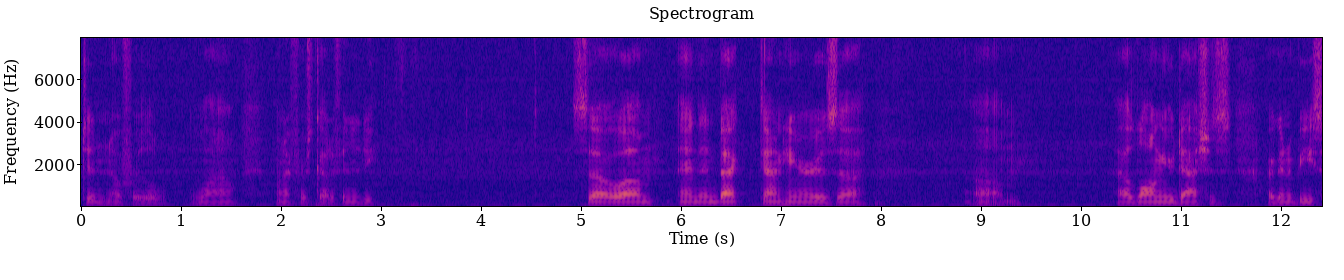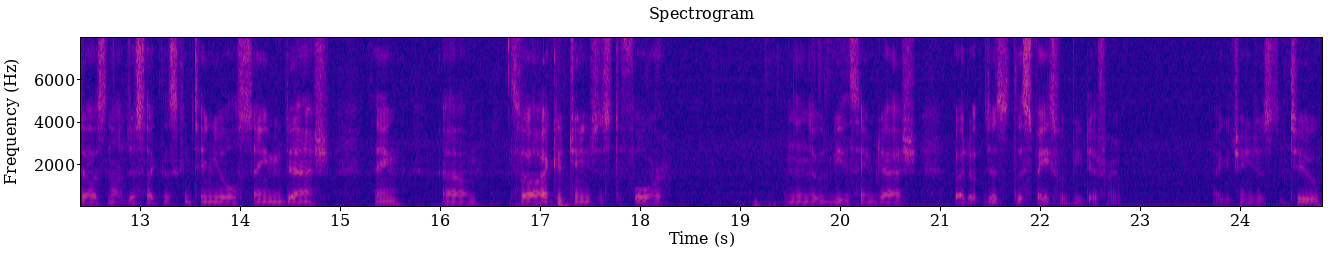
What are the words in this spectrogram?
didn't know for a little while when I first got Affinity. So um, and then back down here is uh, um, how long your dashes are going to be. So it's not just like this continual same dash thing. Um, so I could change this to 4 and then it would be the same dash but it, just the space would be different. I could change this to 2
